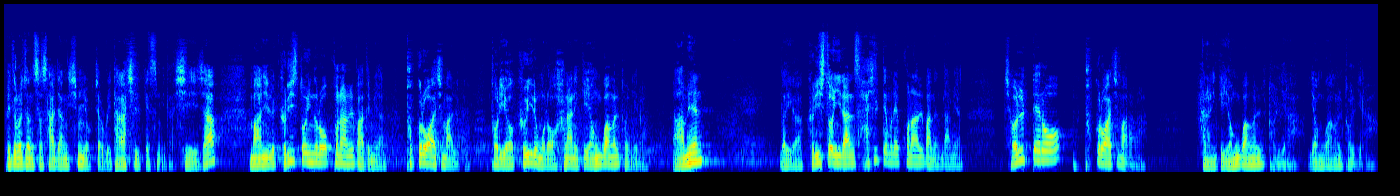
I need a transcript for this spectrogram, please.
베드로전서 4장 16절 우리 다 같이 읽겠습니다. 시작. 만일 그리스도인으로 고난을 받으면 부끄러워하지 말고 도리어 그 이름으로 하나님께 영광을 돌리라. 아멘. 너희가 그리스도인이라는 사실 때문에 고난을 받는다면 절대로 부끄러워하지 말아라. 하나님께 영광을 돌리라. 영광을 돌리라.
